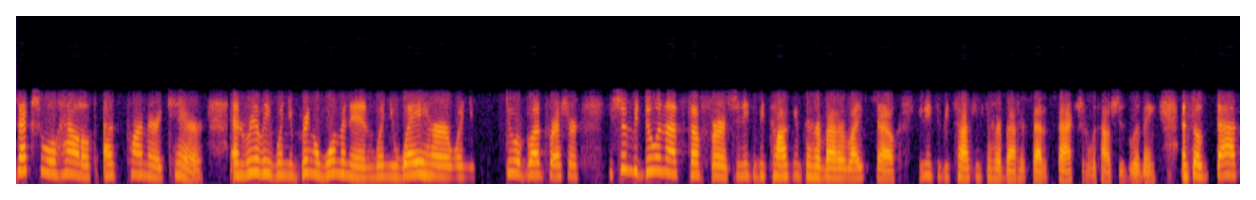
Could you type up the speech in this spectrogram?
sexual health as primary care. And really, when you bring a woman in, when you weigh her, when you do her blood pressure, you shouldn't be doing that stuff first. You need to be talking to her about her lifestyle. You need to be talking to her about her satisfaction with how she's living. And so that's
